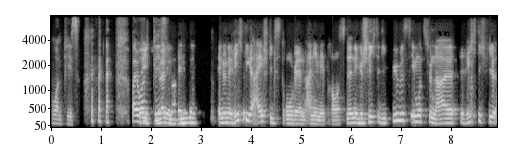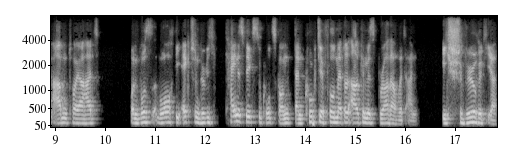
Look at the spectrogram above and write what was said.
One Piece. Bei One Ich Piece mal, wenn wenn du eine richtige Einstiegsdroge in Anime brauchst, ne, eine Geschichte, die übelst emotional, richtig viel Abenteuer hat und wo auch die Action wirklich keineswegs zu kurz kommt, dann guck dir Full Metal Alchemist Brotherhood an. Ich schwöre dir,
